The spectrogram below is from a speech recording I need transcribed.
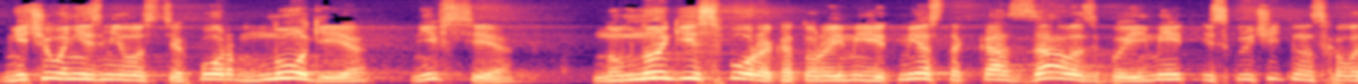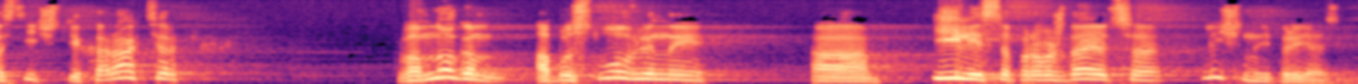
Ничего не изменилось с тех пор. Многие, не все, но многие споры, которые имеют место, казалось бы, имеют исключительно схоластический характер, во многом обусловлены а, или сопровождаются личной неприязнью.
